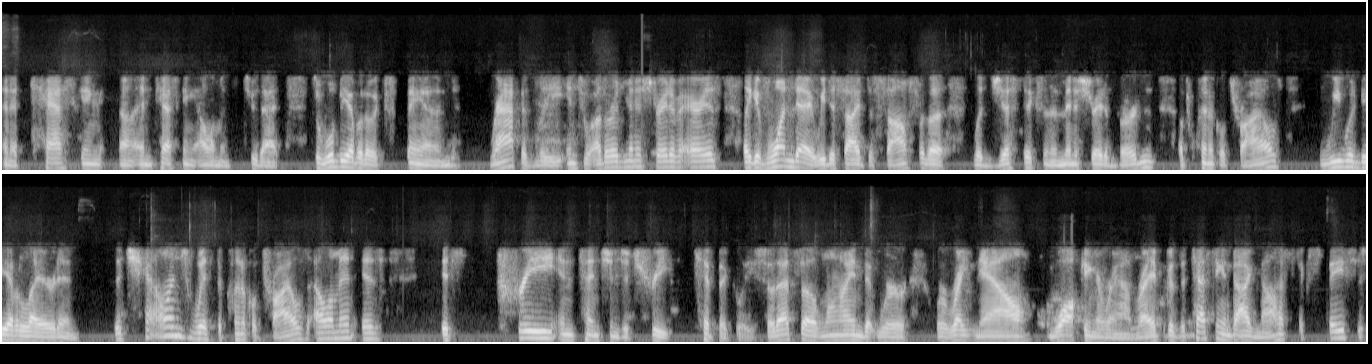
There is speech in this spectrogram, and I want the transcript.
and a tasking uh, and tasking elements to that. So we'll be able to expand rapidly into other administrative areas. Like if one day we decide to solve for the logistics and administrative burden of clinical trials, we would be able to layer it in. The challenge with the clinical trials element is it's pre-intention to treat typically. So that's a line that we're we're right now walking around, right? Because the testing and diagnostic space is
